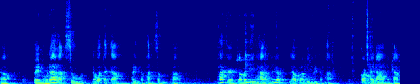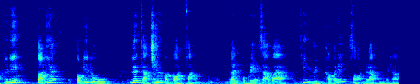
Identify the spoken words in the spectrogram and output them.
ครับ เป็นหัวหน้าหลักสูตร นวัตกรรมผลิตภัณฑ์สมุนไพร ถ้าเกิดเราไม่มีทางเลือกแล้วเรามีผลิตภัณฑ์ก็ใช้ได้นะครับ ทีนี้ตอนนี้ตรงนี้ดูเรื่องจากชื่อมังกรไฟและผมเรียนให้ทราบว่าที่อื่นเขาไม่ได้สอนเรื่องนี้นะครับ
